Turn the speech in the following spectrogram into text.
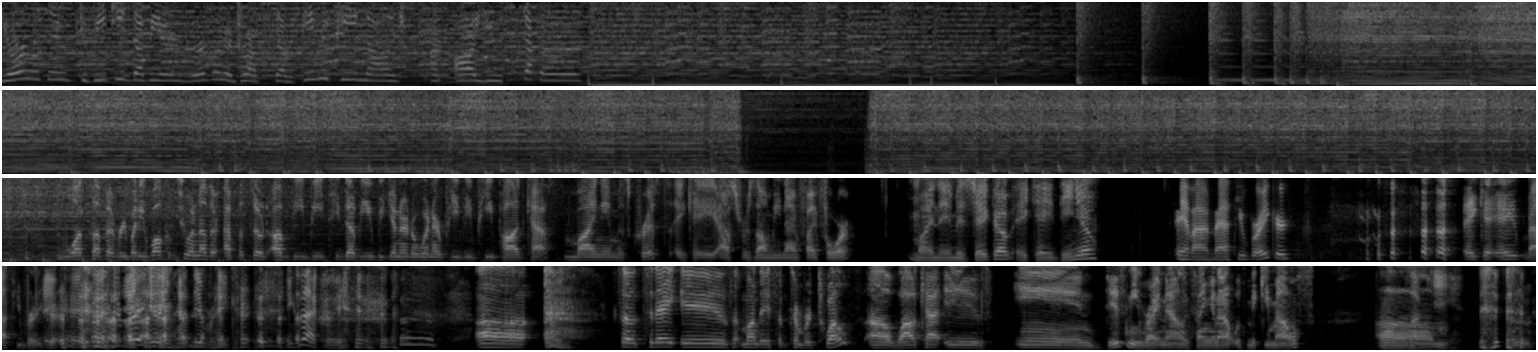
You're listening to BTW and we're going to drop some PvP knowledge on all you suckers. What's up, everybody? Welcome to another episode of the BTW Beginner to Winner PvP podcast. My name is Chris, aka Astro Zombie 954. My name is Jacob, aka Dino. And I'm Matthew Breaker. aka Matthew Breaker. AKA AKA Matthew Breaker. Exactly. uh, so today is Monday, September 12th. Uh, Wildcat is in Disney right now. He's hanging out with Mickey Mouse. Um, Lucky. and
